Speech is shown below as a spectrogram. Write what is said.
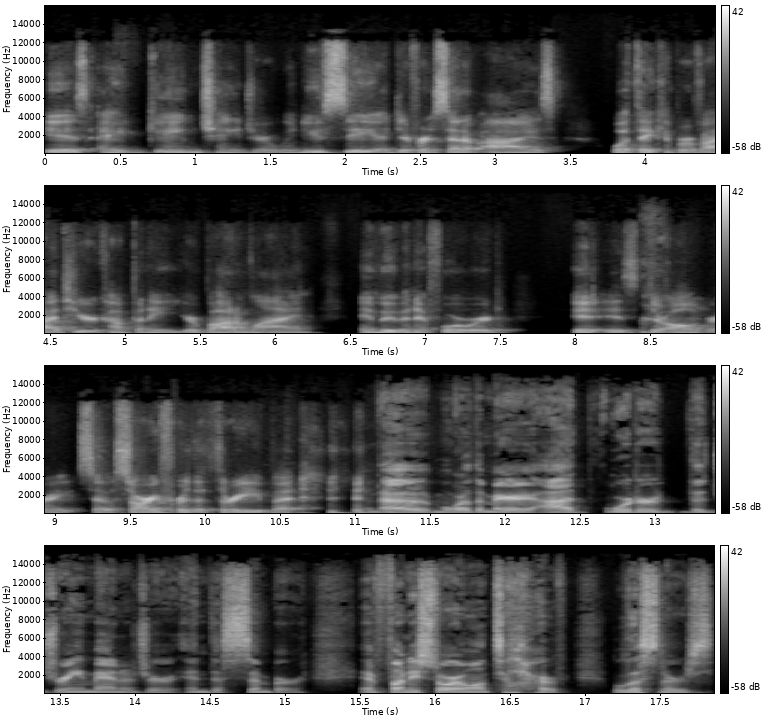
is a game changer. When you see a different set of eyes what they can provide to your company, your bottom line, and moving it forward. It is they're all great. So sorry for the three, but no, more the merrier. I ordered the Dream Manager in December. And funny story I want to tell our listeners.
